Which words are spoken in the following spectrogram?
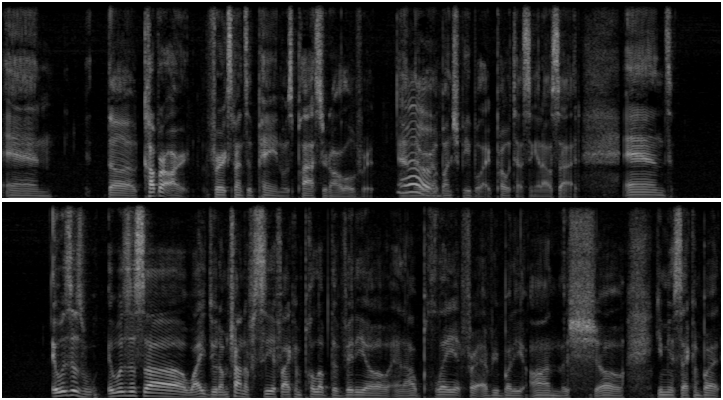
and the cover art for Expensive Pain was plastered all over it. And there were Oh. a bunch of people like protesting it outside. And it was this it was this uh white dude. I'm trying to see if I can pull up the video and I'll play it for everybody on the show. Give me a second, but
